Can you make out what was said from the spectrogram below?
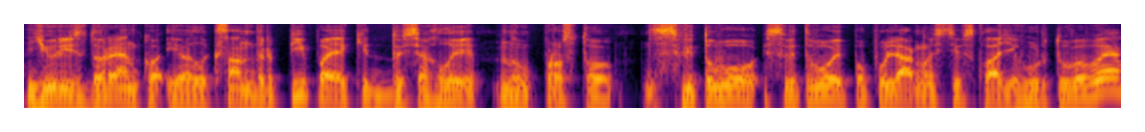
Юрій Здоренко і Олександр Піпа, які досягли ну просто світової світової популярності в складі гурту ВВ.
